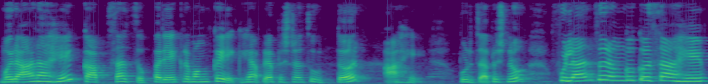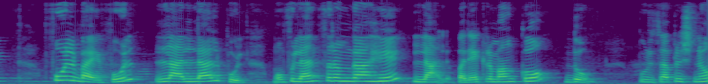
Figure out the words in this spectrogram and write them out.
मग रान आहे कापसाचं. पर्याय क्रमांक एक. हे आपल्या प्रश्नाचं उत्तर आहे. पुढचा प्रश्न. फुलांचं रंग कसा आहे? फुल बाय फुल लाल लाल फुल. मग फुलांचं रंग आहे लाल. पर्याय क्रमांक दोन. पुढचा प्रश्न.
